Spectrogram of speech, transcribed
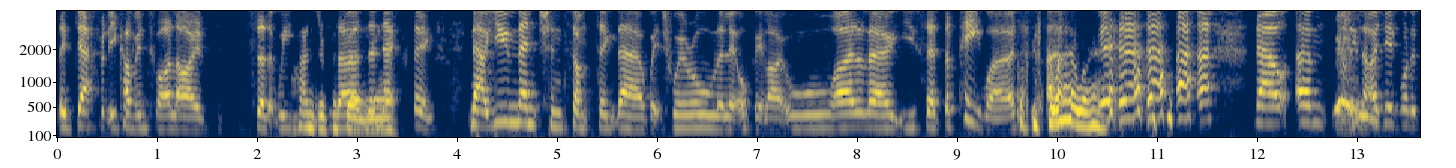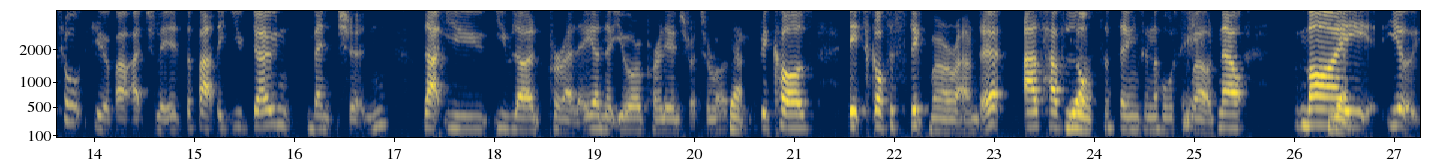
they definitely come into our lives so that we learn the next thing. Now you mentioned something there which we're all a little bit like, oh, I don't know. You said the p word. Swear word. now, um, something that I did want to talk to you about actually is the fact that you don't mention that you you learned Parelli and that you're a Parelli instructor yeah. because it's got a stigma around it, as have yeah. lots of things in the horsing world. Now, my yeah. you,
